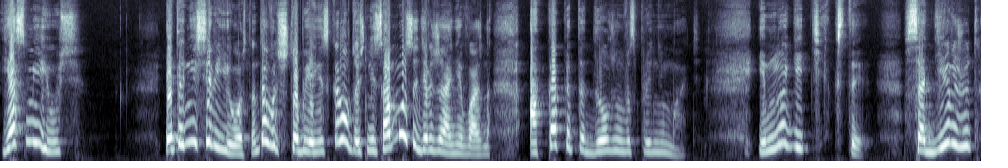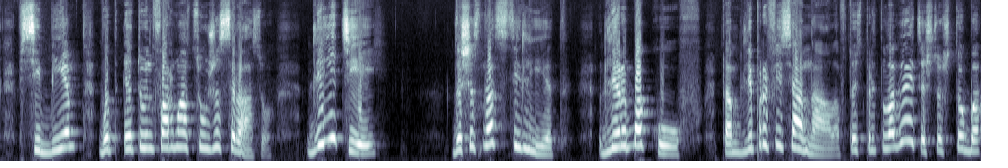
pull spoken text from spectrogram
Я смеюсь. Это несерьезно. Да, вот что бы я ни сказал, то есть не само содержание важно, а как это должен воспринимать. И многие тексты содержат в себе вот эту информацию уже сразу. Для детей до 16 лет, для рыбаков, там, для профессионалов. То есть предполагается, что чтобы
